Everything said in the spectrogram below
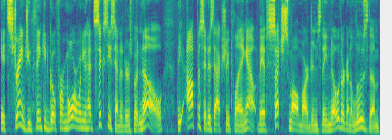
It's strange. You'd think you'd go for more when you had 60 senators, but no, the opposite is actually playing out. They have such small margins, they know they're going to lose them,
